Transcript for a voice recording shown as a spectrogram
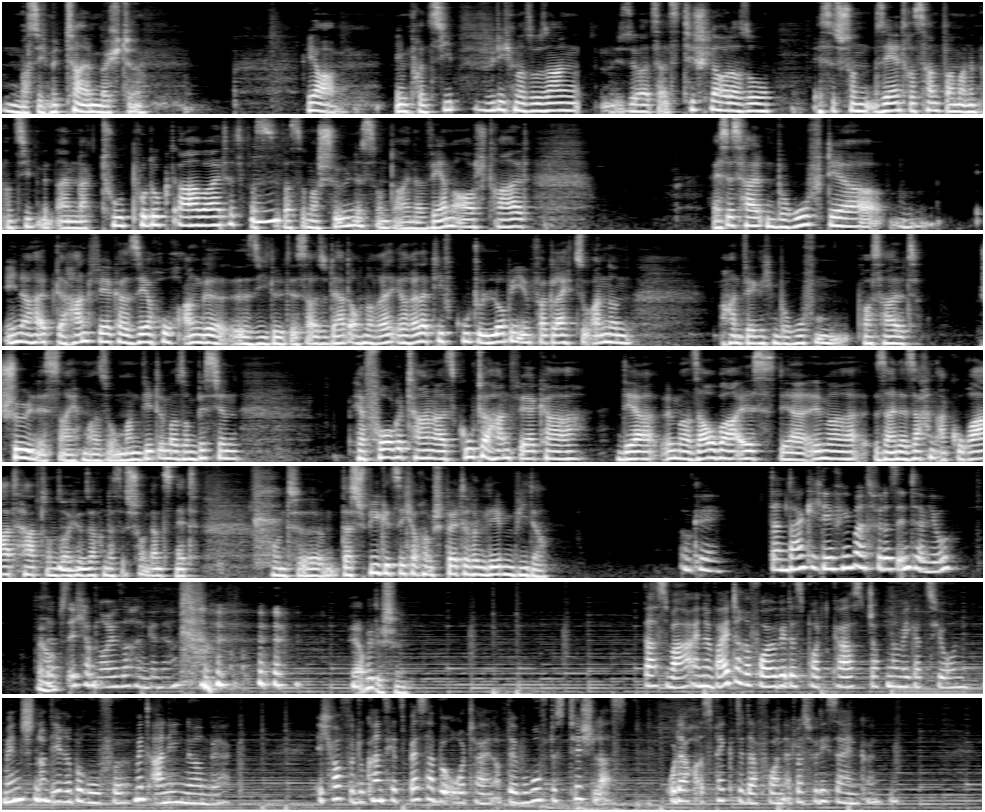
Was ich mitteilen möchte. Ja, im Prinzip würde ich mal so sagen, so als, als Tischler oder so, ist es schon sehr interessant, weil man im Prinzip mit einem Naturprodukt arbeitet, was, mhm. was immer schön ist und eine Wärme ausstrahlt. Es ist halt ein Beruf, der innerhalb der Handwerker sehr hoch angesiedelt ist. Also der hat auch eine re relativ gute Lobby im Vergleich zu anderen handwerklichen Berufen, was halt schön ist, sag ich mal so. Man wird immer so ein bisschen hervorgetan als guter Handwerker, der immer sauber ist, der immer seine Sachen akkurat hat und solche mhm. Sachen. Das ist schon ganz nett. Und äh, das spiegelt sich auch im späteren Leben wieder. Okay. Dann danke ich dir vielmals für das Interview. Ja. Selbst ich habe neue Sachen gelernt. ja, bitteschön. Das war eine weitere Folge des Podcasts Jobnavigation Menschen und ihre Berufe mit Anni Nürnberg. Ich hoffe, du kannst jetzt besser beurteilen, ob der Beruf des Tischlers oder auch Aspekte davon etwas für dich sein könnten.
